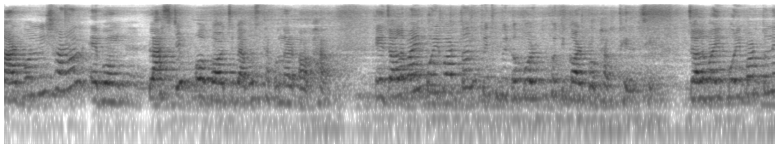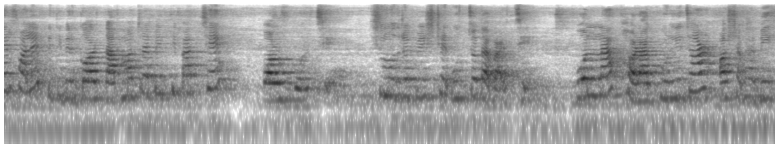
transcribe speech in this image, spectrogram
কার্বন নিঃসরণ এবং প্লাস্টিক ও বর্জ্য ব্যবস্থাপনার অভাব। এই জলবায়ু পরিবর্তন পৃথিবীর ওপর ক্ষতিকর প্রভাব ফেলছে। জলবায়ু পরিবর্তনের ফলে পৃথিবীর গড় তাপমাত্রা বৃদ্ধি পাচ্ছে, বরফ গলছে সমুদ্র পৃষ্ঠের উচ্চতা বাড়ছে, বন্যা, খরা, ঘূর্ণিঝড়, অস্বাভাবিক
